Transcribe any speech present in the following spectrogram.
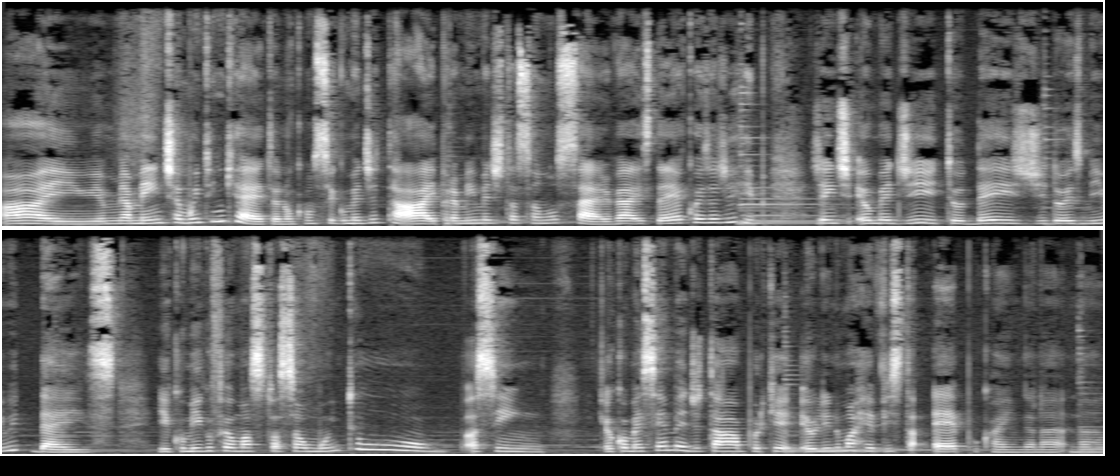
ai, minha mente é muito inquieta, eu não consigo meditar, e para mim meditação não serve, ah, isso daí é coisa de hippie. Gente, eu medito desde 2010 e comigo foi uma situação muito assim. Eu comecei a meditar porque eu li numa revista Época ainda, na, na,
